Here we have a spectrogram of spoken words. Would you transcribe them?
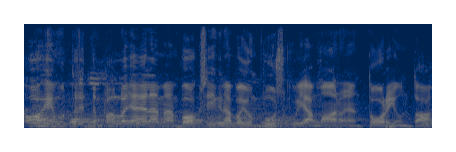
ohi mutta sitten pallo jää elämään boksiin, Nabojun pusku ja Maanojan torjuntaa.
